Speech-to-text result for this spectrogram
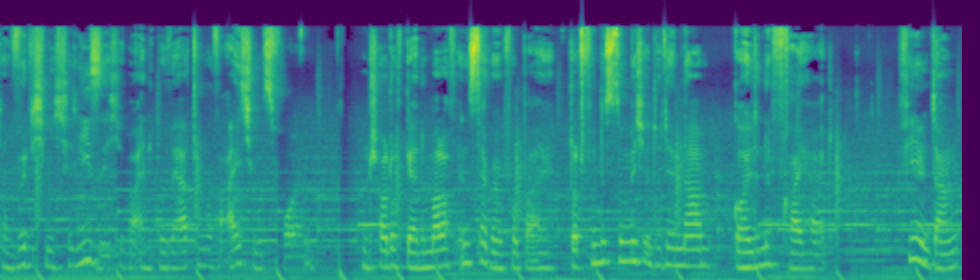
dann würde ich mich riesig über eine Bewertung auf iTunes freuen. Und schau doch gerne mal auf Instagram vorbei. Dort findest du mich unter dem Namen Goldene Freiheit. Vielen Dank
